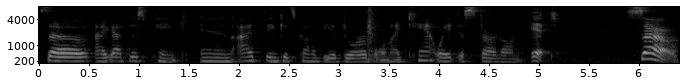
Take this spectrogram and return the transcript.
So I got this pink, and I think it's going to be adorable, and I can't wait to start on it. So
